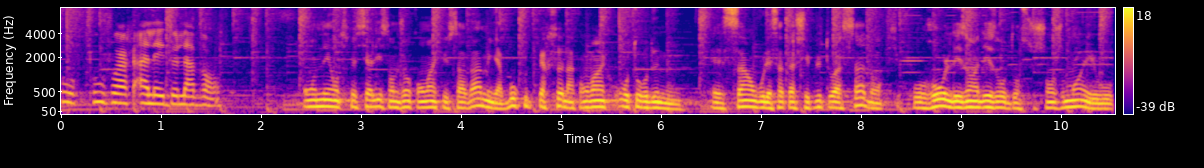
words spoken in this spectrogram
pour pouvoir aller de l'avant. On est entre spécialistes, en gens convaincus, ça va, mais il y a beaucoup de personnes à convaincre autour de nous. Et ça, on voulait s'attacher plutôt à ça, donc au rôle des uns et des autres dans ce changement et aux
